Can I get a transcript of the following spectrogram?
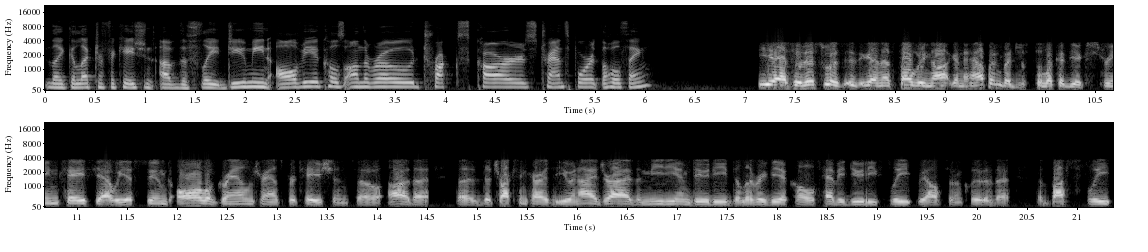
like electrification of the fleet, do you mean all vehicles on the road, trucks, cars, transport, the whole thing? Yeah, so this was again that's probably not going to happen, but just to look at the extreme case, yeah, we assumed all of ground transportation. So are the, the the trucks and cars that you and I drive, the medium duty delivery vehicles, heavy duty fleet. We also included the the bus fleet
